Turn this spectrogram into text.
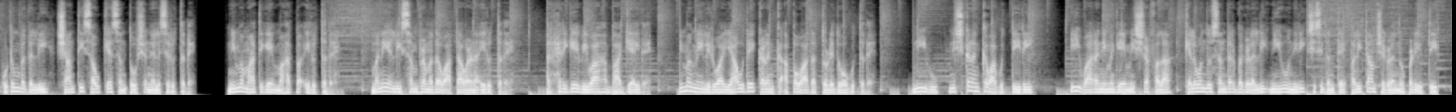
ಕುಟುಂಬದಲ್ಲಿ ಶಾಂತಿ, ಸೌಖ್ಯ, ಸಂತೋಷ ನೆಲೆಸಿರುತ್ತದೆ. ನಿಮ್ಮ ಮಾತಿಗೆ ಮಹತ್ವ ಇರುತ್ತದೆ. ಮನೆಯಲ್ಲಿ ಸಂಭ್ರಮದ ವಾತಾವರಣ ಇರುತ್ತದೆ. ಅರ್ಹರಿಗೆ ವಿವಾಹ ಭಾಗ್ಯ ಇದೆ. ನಿಮ್ಮ ಮೇಲಿರುವ ಯಾವುದೇ ಕಳಂಕ ಅಪವಾದ ತೊಡೆದು ಹೋಗುತ್ತದೆ. ನೀವು ನಿಷ್ಕಳಂಕವಾಗುತ್ತೀರಿ. ಈ ವಾರ ನಿಮಗೆ ಮಿಶ್ರ ಫಲ, ಕೆಲವೊಂದು ಸಂದರ್ಭಗಳಲ್ಲಿ ನೀವು ನಿರೀಕ್ಷಿಸಿದಂತೆ ಫಲಿತಾಂಶಗಳನ್ನು ಪಡೆಯುತ್ತೀರಿ.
